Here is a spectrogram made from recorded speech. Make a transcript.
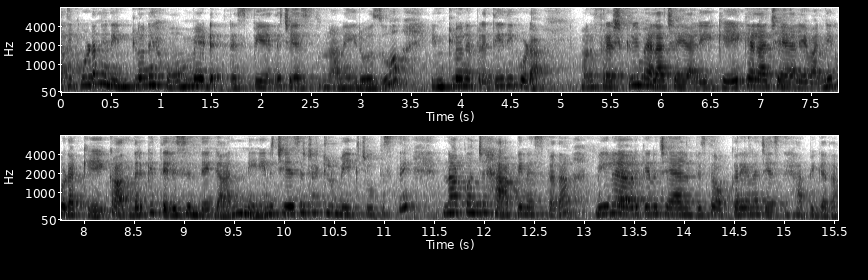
అది కూడా నేను ఇంట్లోనే హోమ్ మేడ్ రెసిపీ అయితే చేస్తున్నాను ఈరోజు. ఇంట్లోనే ప్రతిదీ కూడా. మనం ఫ్రెష్ క్రీమ్ ఎలా చేయాలి కేక్ ఎలా చేయాలి అవన్నీ కూడా కేక్ అందరికీ తెలిసిందే. కానీ నేను చేసేటట్లు మీకు చూపిస్తే నాకు కొంచెం హ్యాపీనెస్ కదా. మీలో ఎవరికైనా చేయాలనిపిస్తే ఒక్కరైనా చేస్తే హ్యాపీ కదా.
